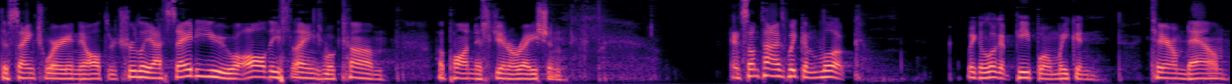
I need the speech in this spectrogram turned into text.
the sanctuary and the altar. Truly I say to you, all these things will come upon this generation. And sometimes we can look, we can look at people and we can tear them down.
